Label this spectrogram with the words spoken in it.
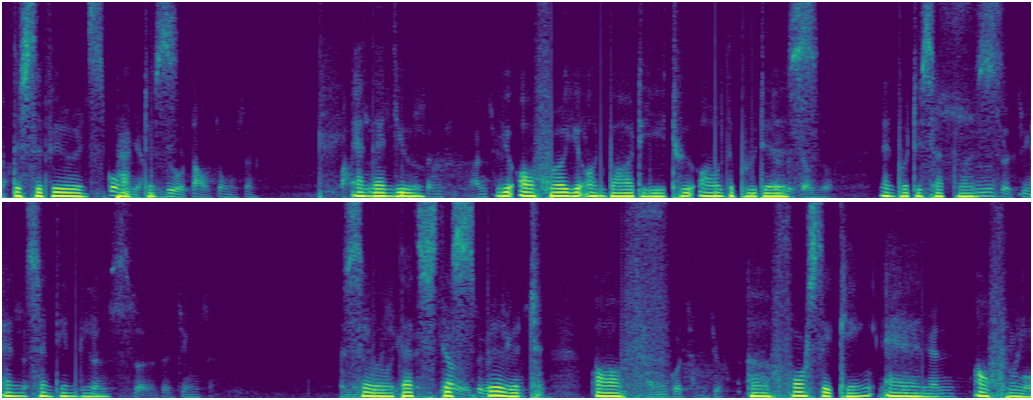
The perseverance practice. And then you you offer your own body to all the Buddhas and bodhisattvas and sentient beings. So that's the spirit of uh, forsaking and offering.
